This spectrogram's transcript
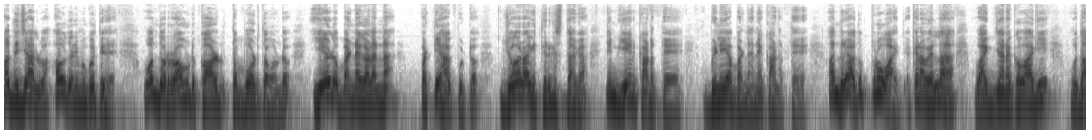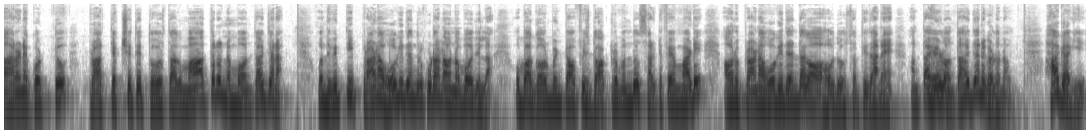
ಅದು ನಿಜ ಅಲ್ವಾ? ಹೌದು, ನಿಮಗೆ ಗೊತ್ತಿದೆ. ಒಂದು ರೌಂಡ್ ಕಾರ್ಡ್ ತ, ಬೋರ್ಡ್ ತೊಗೊಂಡು ಏಳು ಬಣ್ಣಗಳನ್ನು ಪಟ್ಟಿ ಹಾಕ್ಬಿಟ್ಟು ಜೋರಾಗಿ ತಿರುಗಿಸಿದಾಗ ನಿಮ್ಗೆ ಏನು ಕಾಣುತ್ತೆ? ಬಿಳಿಯ ಬಣ್ಣನೇ ಕಾಣುತ್ತೆ. ಅಂದರೆ ಅದು ಪ್ರೂವ್ ಆಯಿತು. ಯಾಕೆ ನಾವೆಲ್ಲ ವೈಜ್ಞಾನಿಕವಾಗಿ ಉದಾಹರಣೆ ಕೊಟ್ಟು ಪ್ರಾತ್ಯಕ್ಷತೆ ತೋರಿಸಿದಾಗ ಮಾತ್ರ ನಂಬುವಂಥ ಜನ. ಒಂದು ವ್ಯಕ್ತಿ ಪ್ರಾಣ ಹೋಗಿದೆ ಅಂದರೂ ಕೂಡ ನಾವು ನಂಬೋದಿಲ್ಲ. ಒಬ್ಬ ಗೌರ್ಮೆಂಟ್ ಆಫೀಸ್ ಡಾಕ್ಟ್ರ್ ಬಂದು ಸರ್ಟಿಫೈ ಮಾಡಿ ಅವನು ಪ್ರಾಣ ಹೋಗಿದೆ ಅಂದಾಗ "ಓ, ಹೌದು ಸತ್ತಿದ್ದಾನೆ ಅಂತ ಹೇಳುವಂತಹ ಜನಗಳು ನಾವು. ಹಾಗಾಗಿ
